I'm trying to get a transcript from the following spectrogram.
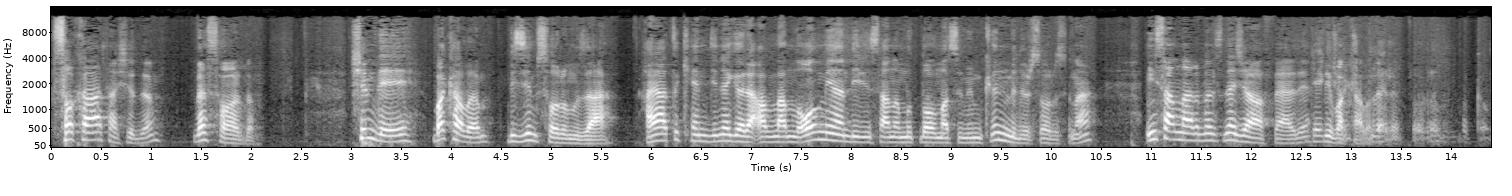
Sokağa taşıdım ve sordum. Şimdi bakalım bizim sorumuza hayatı kendine göre anlamlı olmayan bir insanın mutlu olması mümkün müdür sorusuna insanlarımız ne cevap verdi? Bir bakalım. Soralım bakalım.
